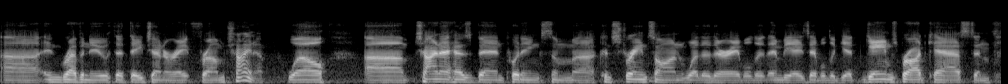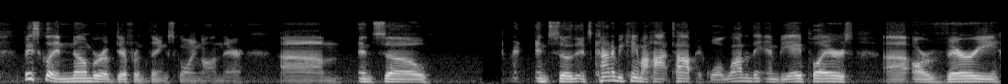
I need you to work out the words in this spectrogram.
uh, in revenue that they generate from China. Well, um, China has been putting some uh, constraints on whether they're able to, the NBA is able to get games broadcast and basically a number of different things going on there. Um, and so, and so it's kind of became a hot topic. Well, a lot of the NBA players uh, are very,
